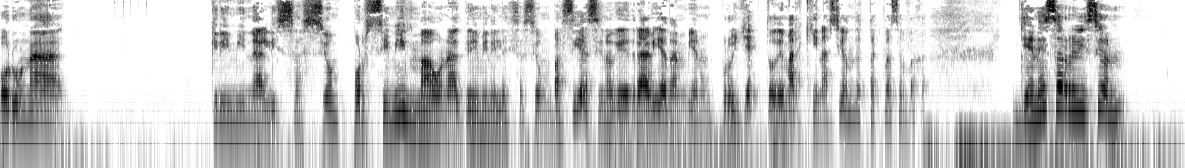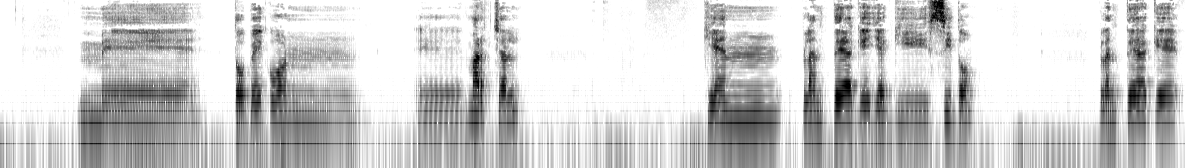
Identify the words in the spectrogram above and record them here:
por una criminalización por sí misma, una criminalización vacía, sino que traía también un proyecto de marginación de estas clases bajas. Y en esa revisión me topé con eh, Marshall, quien plantea que, y aquí cito, plantea que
